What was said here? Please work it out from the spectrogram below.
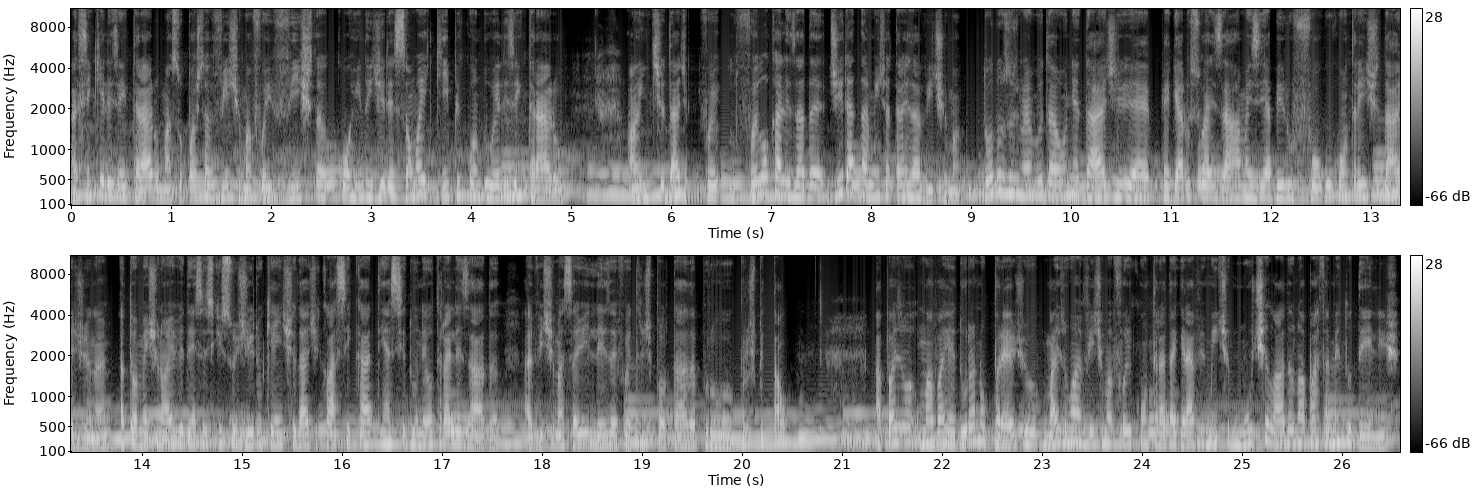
Assim que eles entraram, uma suposta vítima foi vista correndo em direção à equipe quando eles entraram. A entidade foi, foi localizada diretamente atrás da vítima. Todos os membros da unidade é, pegaram suas armas e abriram fogo contra a entidade, né? Atualmente não há evidências que sugiram que a entidade classe K tenha sido neutralizada. A vítima saiu ilesa e foi transportada para o hospital. Após uma varredura no prédio, mais uma vítima foi encontrada gravemente mutilada no apartamento deles.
